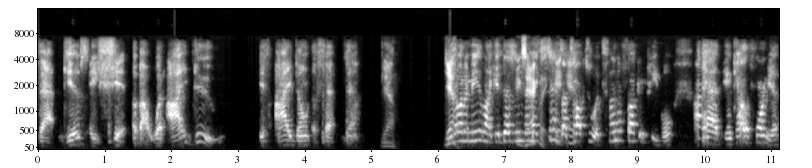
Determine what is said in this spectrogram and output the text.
that gives a shit about what I do if I don't affect them. Yeah. Yeah. You know what I mean? Like it doesn't Exactly. even make sense. And- I talked to a ton of fucking people. I had in California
